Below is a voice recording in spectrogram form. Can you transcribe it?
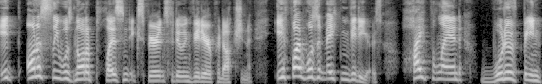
it honestly was not a pleasant experience for doing video production. If I wasn't making videos, Hyprland would have been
